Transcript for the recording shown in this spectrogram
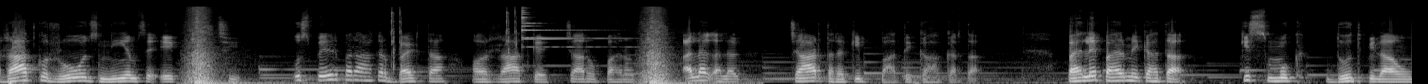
रात को रोज नियम से एक पक्षी उस पेड़ पर आकर बैठता और रात के चारों पहरों के अलग अलग चार तरह की बातें कहा करता। पहले पहर में कहता, किस मुख दूध पिलाऊं,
